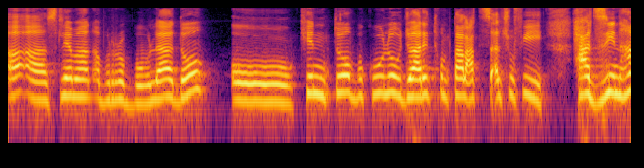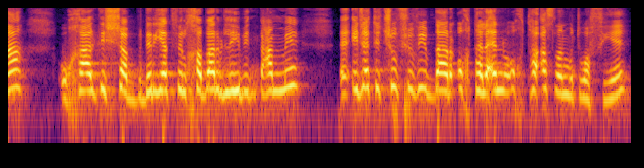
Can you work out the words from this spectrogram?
آه آه سليمان أبو الرب واولاده وكنتوا بقولوا وجارتهم طالعة تسأل شو فيه حاجزينها. وخالتي الشاب دريت في الخبر اللي هي بنت عمي إجت تشوف شو فيه بدار أختها لأنه أختها أصلا متوفية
